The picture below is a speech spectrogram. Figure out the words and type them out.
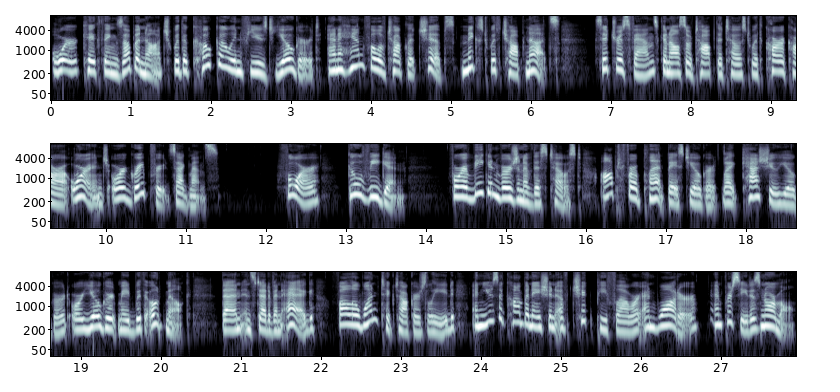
Or kick things up a notch with a cocoa infused yogurt and a handful of chocolate chips mixed with chopped nuts. Citrus fans can also top the toast with caracara orange or grapefruit segments. 4. Go vegan. For a vegan version of this toast, opt for a plant based yogurt like cashew yogurt or yogurt made with oat milk. Then, instead of an egg, follow one TikToker's lead and use a combination of chickpea flour and water and proceed as normal.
